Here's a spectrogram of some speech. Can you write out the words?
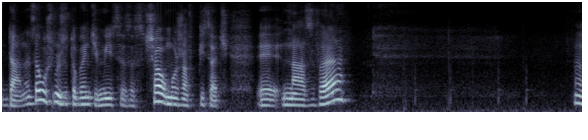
dane. Załóżmy, że to będzie miejsce zestrzału, można wpisać y, nazwę, na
